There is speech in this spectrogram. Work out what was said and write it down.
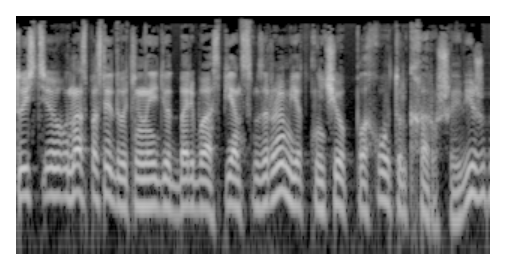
То есть э, у нас последовательно идет борьба с пьянством за рулем. Я тут ничего плохого, только хорошее вижу.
